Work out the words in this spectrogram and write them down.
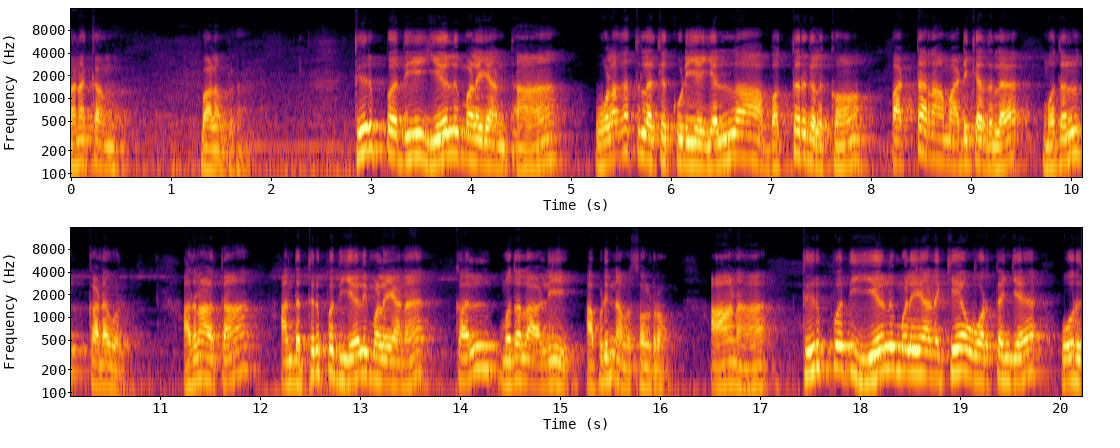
வணக்கம் பாலமுருகன். திருப்பதி ஏழுமலையான் தான் உலகத்தில் இருக்கக்கூடிய எல்லா பக்தர்களுக்கும் பட்டராம அடிக்கிறதுல முதல் கடவுள். அதனால தான் அந்த திருப்பதி ஏழுமலையான கல் முதலாளி அப்படின்னு நம்ம சொல்கிறோம் ஆனால் திருப்பதி ஏழுமலையானுக்கே ஒருத்தங்க ஒரு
